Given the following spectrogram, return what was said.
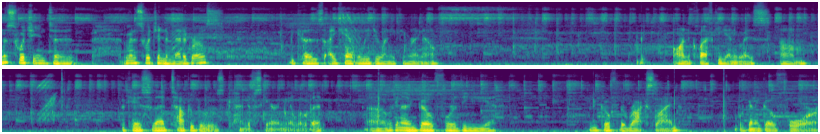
Gonna switch into I'm gonna switch into Metagross because I can't really do anything right now on Klefki anyways. Um, okay, so that Tapu Bulu is kind of scaring me a little bit. Uh, we're gonna go for the gonna go for the Rock Slide. We're gonna go for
